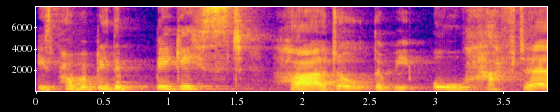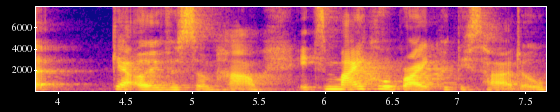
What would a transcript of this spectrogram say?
is probably the biggest hurdle that we all have to get over somehow. It's make or break with this hurdle.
